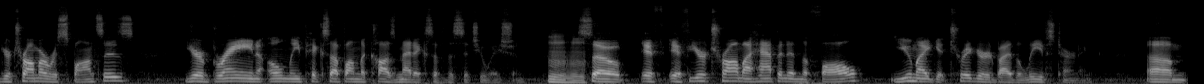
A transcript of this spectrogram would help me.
your trauma responses, your brain only picks up on the cosmetics of the situation. hmm So if if your trauma happened in the fall, you might get triggered by the leaves turning. Um,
